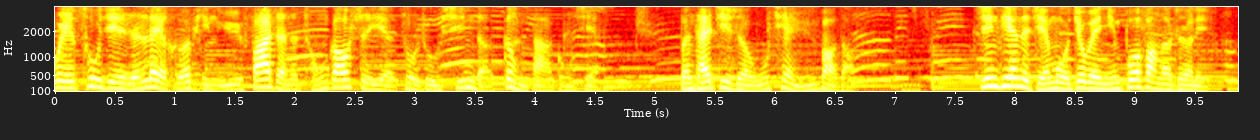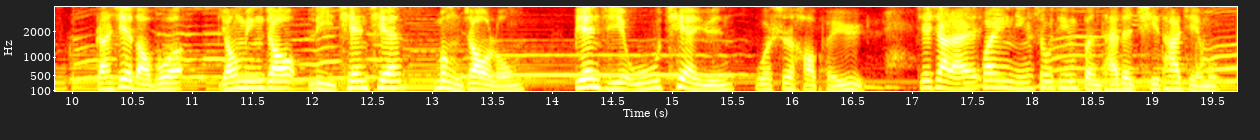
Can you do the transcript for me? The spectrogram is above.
为促进人类和平与发展的崇高事业做出新的更大贡献。本台记者吴倩云报道。今天的节目就为您播放到这里，感谢导播杨明昭、李芊芊、孟兆龙，编辑吴倩云，我是郝培玉。接下来欢迎您收听本台的其他节目。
